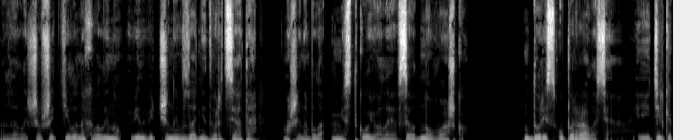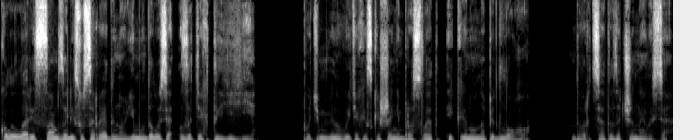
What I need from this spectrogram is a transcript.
Залишивши тіло на хвилину, він відчинив задні дверцята. Машина була місткою, але все одно важко. Доріс упиралася, і тільки коли Ларі сам заліз усередину, йому вдалося затягти її. Потім він витяг із кишені браслет і кинув на підлогу. Дверцята зачинилися.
